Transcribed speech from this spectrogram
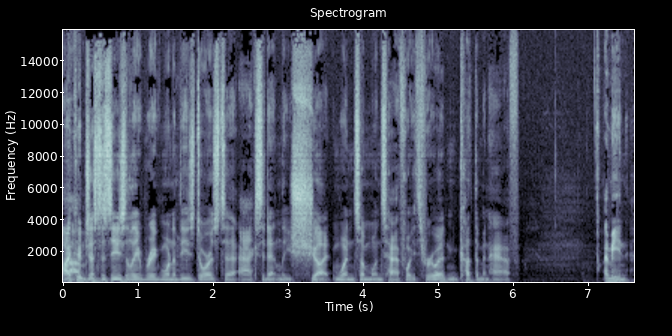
I could um, just as easily rig one of these doors to accidentally shut when someone's halfway through it and cut them in half. I mean,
